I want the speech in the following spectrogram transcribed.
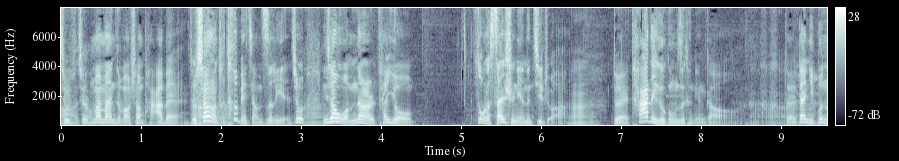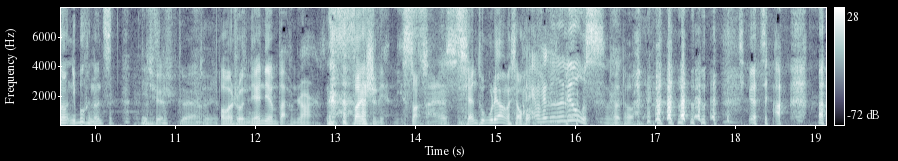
就就慢慢就往上爬呗。就香港他特别讲资历，就嗯你像我们那儿，他有做了三十年的记者，嗯，对他这个工资肯定高，啊。对，但你不能，你不可能，的确是，对对。老板说年年百分之二，三十年，你算算，前途无量啊，小伙。百分之六十了都，这家伙。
